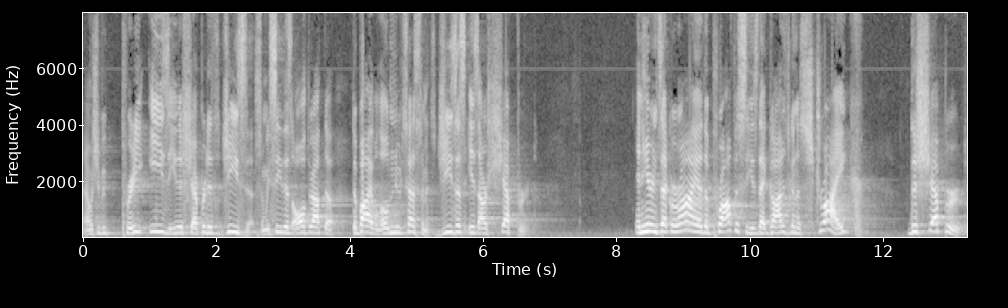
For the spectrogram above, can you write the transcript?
Now, it should be pretty easy. The shepherd is Jesus. And we see this all throughout the, the Bible, Old and New Testaments. Jesus is our shepherd. And here in Zechariah, the prophecy is that God is going to strike the shepherd.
